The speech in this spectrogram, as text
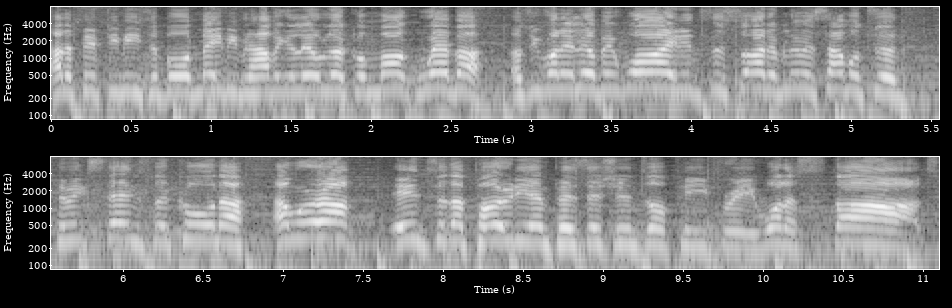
at a 50 meter board. Maybe even having a little look on Mark Webber as we run it a little bit wide into the side of Lewis Hamilton, who extends the corner. And we're up into the podium positions of P3. What a start.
